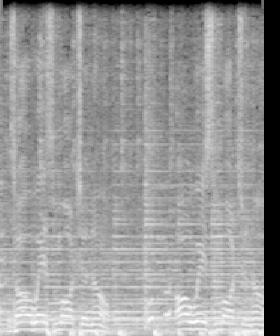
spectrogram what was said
There's always more to know always more to know.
